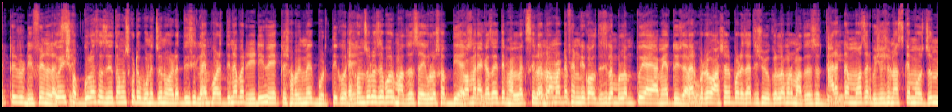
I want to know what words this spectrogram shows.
একটা একটু ডিফারেন্ট লাগছে এই সবগুলো আছে যেহেতু আমার ছোট বোনের জন্য অর্ডার দিয়েছিলাম। পরের দিন আবার রেডি হয়ে একটা শপিং ব্যাগ ভর্তি করে এখন চলে যাব ওর মাদ্রাসা এগুলো সব দিয়ে আমার একা যাইতে ভালো লাগছিল তারপর আমার একটা ফ্রেন্ডকে কল দিয়েছিলাম বললাম তুই আয় আমি আর তুই যাব। তারপরে আসার পরে যাতে শুরু করলাম আমার মাদ্রাসার দিকে। আর একটা মজার বিশেষণ আজকে আমি ওর জন্য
